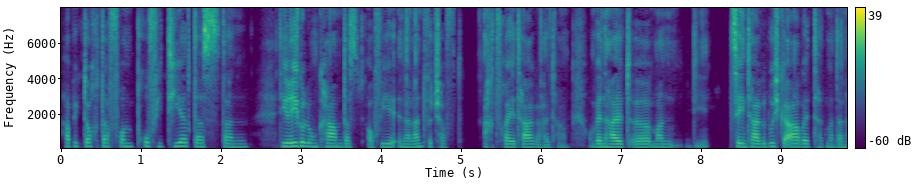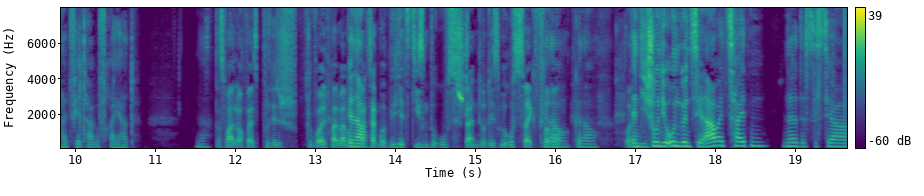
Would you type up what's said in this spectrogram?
habe ich doch davon profitiert, dass dann die Regelung kam, dass auch wir in der Landwirtschaft acht freie Tage halt haben. Und wenn halt äh, man die zehn Tage durchgearbeitet hat, man dann halt vier Tage frei hat. Das war halt auch, weil es politisch gewollt war, weil man Genau. gesagt hat, man will jetzt diesen Berufsstand oder diesen Berufszweig fördern. Genau, genau. Und- Denn die schon die ungünstigen Arbeitszeiten, ne, das ist ja,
